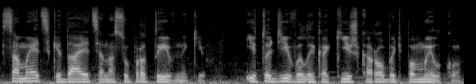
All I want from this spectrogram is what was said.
Самець кидається на супротивників, і тоді велика кішка робить помилку.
